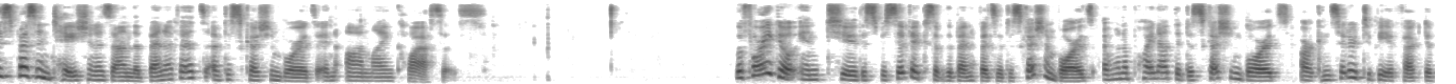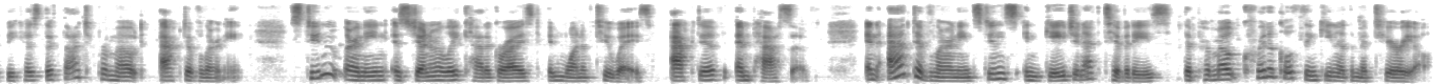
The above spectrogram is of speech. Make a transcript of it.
This presentation is on the benefits of discussion boards in online classes. Before I go into the specifics of the benefits of discussion boards, I want to point out that discussion boards are considered to be effective because they're thought to promote active learning. Student learning is generally categorized in one of two ways, active and passive. In active learning, students engage in activities that promote critical thinking of the material.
